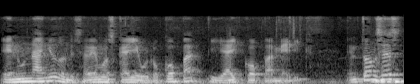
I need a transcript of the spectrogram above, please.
en un año donde sabemos que hay Eurocopa y hay Copa América. Entonces,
